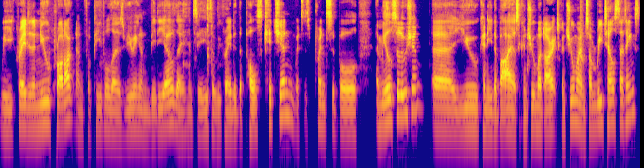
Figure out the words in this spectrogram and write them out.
we created a new product, and for people that is viewing on video, they can see. So we created the Pulse Kitchen, which is principal a meal solution. Uh, you can either buy as a consumer, direct to consumer, in some retail settings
